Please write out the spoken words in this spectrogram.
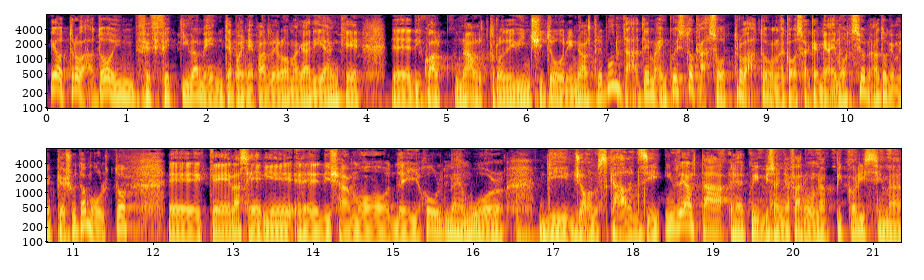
e ho trovato effettivamente poi ne parlerò magari anche eh, di qualcun altro dei vincitori in altre puntate ma in questo caso ho trovato una cosa che mi ha emozionato che mi è piaciuta molto eh, che è la serie eh, diciamo degli Old Man War di John Scalzi. In realtà eh, qui bisogna fare una piccolissima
